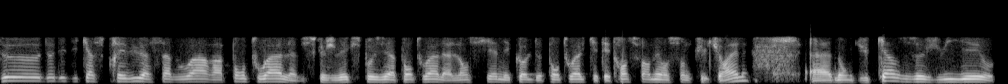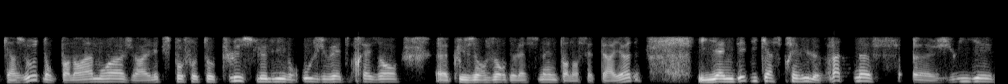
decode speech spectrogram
deux, deux dédicaces prévues, à savoir à Pontoise, puisque je vais exposer à Pontoise, à l'ancienne école de Pontoise qui était transformée en centre culturel. Euh, donc du 15 juillet au 15 août. Donc pendant un mois, j'aurai l'expo photo plus le livre où je vais être présent euh, plusieurs jours de la semaine pendant cette période. Il y a une dédicace prévue le 29 euh, juillet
